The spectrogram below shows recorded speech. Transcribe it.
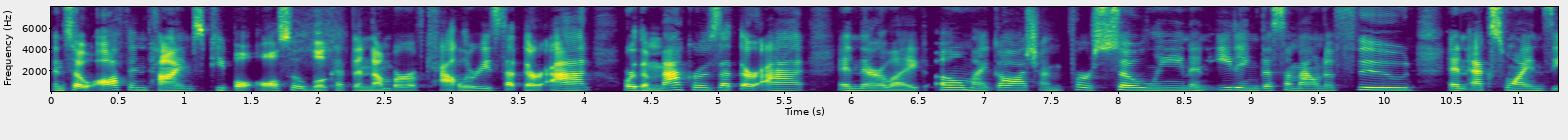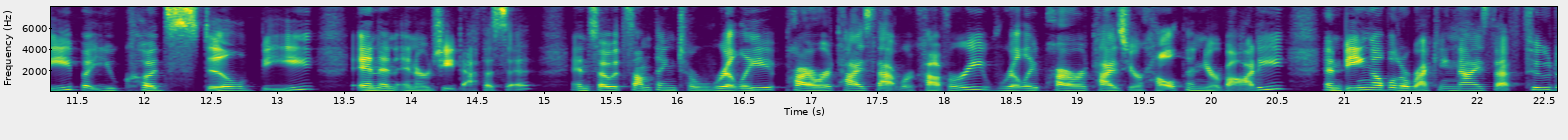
And so oftentimes people also look at the number of calories that they're at or the macros that they're at. And they're like, oh my gosh, I'm first so lean and eating this amount of food and X, Y, and Z, but you could still be in an energy deficit. And so it's something to really prioritize that recovery, really prioritize your health and your body, and being able to recognize that food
